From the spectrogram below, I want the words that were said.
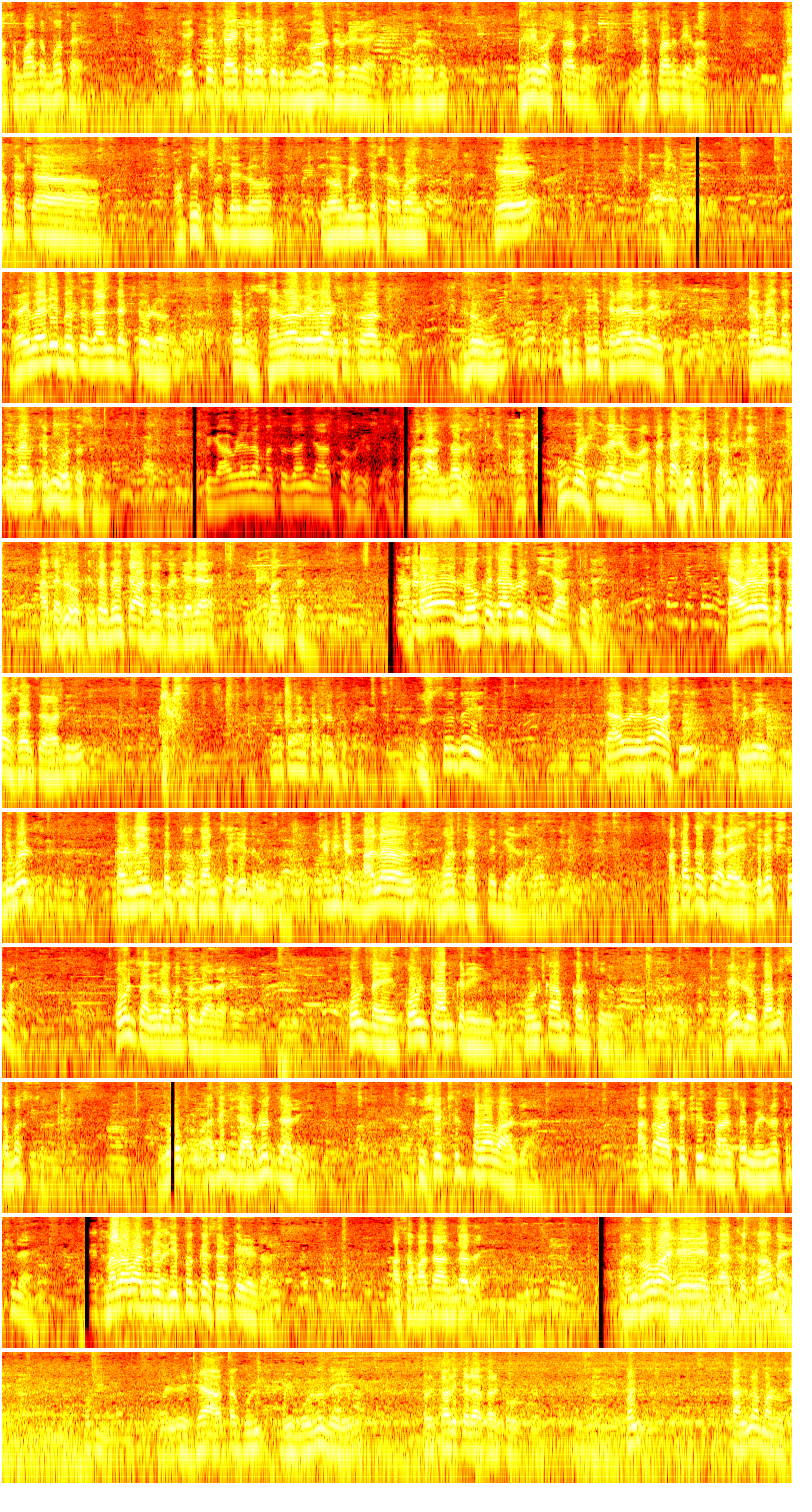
असं माझं मत आहे. एक तर काय केलं तरी बुधवार ठेवलेला आहे. त्याच्यामुळे लोक घरी बसणार नाही. झक मारत येणार नाहीतर का ऑफिसमधले लोक गव्हर्मेंटचे सर्वंट हे रविवारी मतदान जर ठेवलं तर शनिवार रविवार शुक्रवार धरून कुठेतरी फिरायला जायचे. त्यामुळे मतदान कमी होत असे. यावेळेला मतदान जास्त होईल असा माझा अंदाज आहे. खूप वर्ष झाली हो आता काही आठवत नाही. आता लोकसभेचं आठवतं गेल्या मागचं. आता लोकजागृती जास्त झाली. त्यावेळेला कसं असायचं आणि वर्तमानपत्रात नुसतं नाही त्यावेळेला अशी म्हणजे निवड करण्याइतपत लोकांचं हे नव्हतं. आलं मत घातलं गेला. आता कसं झालं आहे सिलेक्शन आहे. कोण चांगला मतदार आहे? कोण नाही? कोण काम करेल? कोण काम करतो? हे लोकांना समजतं. लोक अधिक जागृत झाले. सुशिक्षितपणा वाढला. आता अशिक्षित माणसं मिळणं कठीण आहे. मला वाटतं दीपक सारखं येणार. असा माझा अंदाज आहे. अनुभव आहे त्यांचं काम आहे. म्हणजे हे आता कोणी मी बोलू नये प्रचार केल्यासारखं होतं. पण चांगला माणूस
